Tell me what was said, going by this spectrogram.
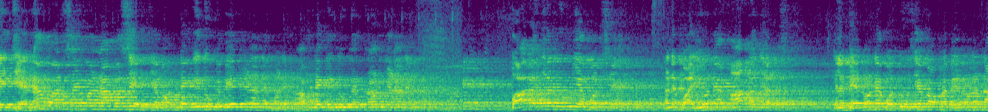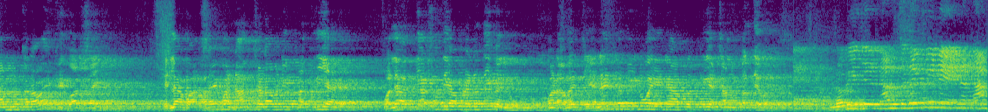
કે જેના વારસાઈમાં નામ હશે, જેમ આપણે કીધું કે બે જણાને મળે. આપણે કીધું કે ત્રણ જણાને મળે. બાર હજાર રૂપિયા મળશે અને ભાઈઓને આઠ હજાર હશે. એટલે બહેનોને વધુ છે તો આપણે બહેનોના નામનું કરાવાય ને વારસાઈમાં? એટલે આ વારસાઈમાં નામ ચડાવવાની પ્રક્રિયા ભલે અત્યાર સુધી આપણે નથી કર્યું, પણ હવે જેને જમીન હોય એને આ પ્રક્રિયા ચાલુ કરી દેવાય નવી જે નામ ચડાવ્યું ને, એના નામ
